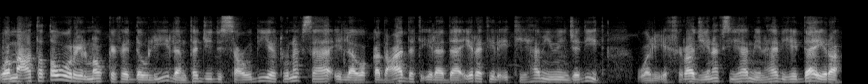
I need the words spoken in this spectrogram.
ومع تطور الموقف الدولي لم تجد السعودية نفسها إلا وقد عادت إلى دائرة الاتهام من جديد ولإخراج نفسها من هذه الدائرة.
